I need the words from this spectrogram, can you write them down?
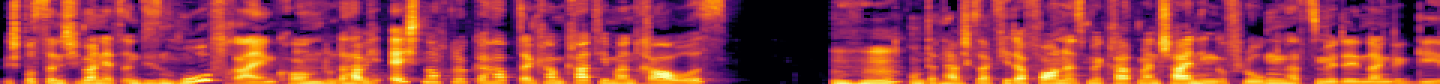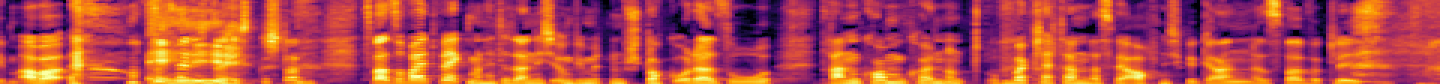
ich wusste nicht, wie man jetzt in diesen Hof reinkommt. Und da habe ich echt noch Glück gehabt, dann kam gerade jemand raus. Und dann habe ich gesagt, hier da vorne ist mir gerade mein Schein hingeflogen, und hat sie mir den dann gegeben. Aber sonst hätte ich da echt gestanden. Es war so weit weg, man hätte da nicht irgendwie mit einem Stock oder so drankommen können und rüberklettern, das wäre auch nicht gegangen. Es war wirklich,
